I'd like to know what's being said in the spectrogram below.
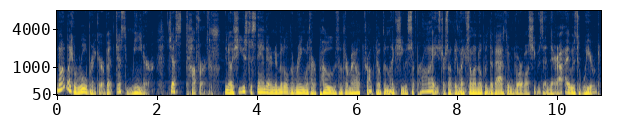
not like a rule breaker, but just meaner, just tougher. You know, she used to stand there in the middle of the ring with her pose, with her mouth dropped open like she was surprised or something, like someone opened the bathroom door while she was in there. It was weird.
